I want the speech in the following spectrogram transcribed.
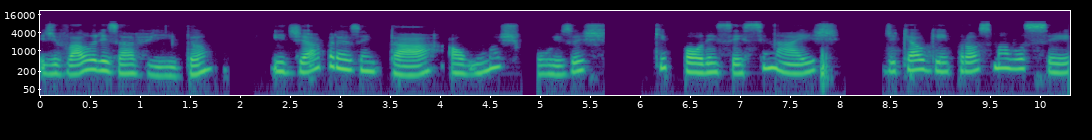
é de valorizar a vida e de apresentar algumas coisas que podem ser sinais de que alguém próximo a você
